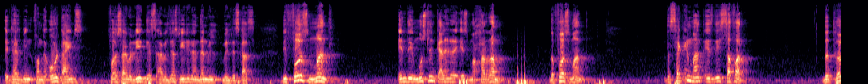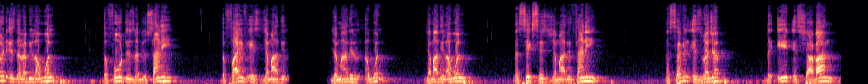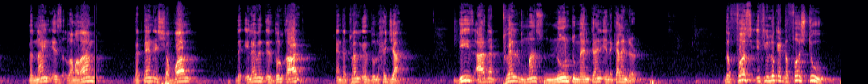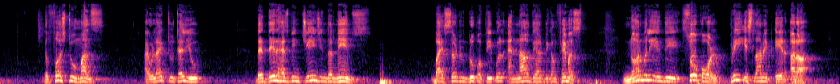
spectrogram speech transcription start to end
It has been from the old times. First, I will read this, I will just read it and then we'll, we'll discuss. The first month in the Muslim calendar is Muharram, the first month. The second month is the Safar. The third is the Rabiul Awwal. The fourth is Rabiul Sani. The five is Jamadil Jamadil Awwal. Jamadil Awwal. The sixth is Jamadil Thani. The seven is Rajab. The eight is Shaban. The nine is Ramadan. The ten is Shawwal. The eleventh is Dhul Qa'ad. And the twelfth is Dhul Hijjah. These are the 12 months known to mankind in a calendar. The first, if you look at the first two, the first two months, I would like to tell you that there has been change in the names by a certain group of people and now they have become famous. Normally in the so-called pre-Islamic era,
